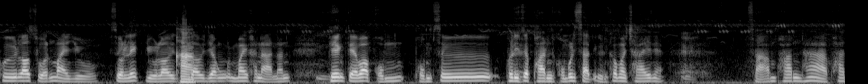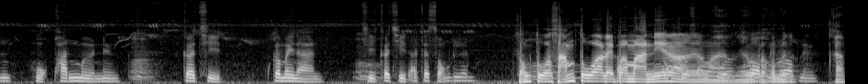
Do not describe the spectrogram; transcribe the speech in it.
คือเราสวนใหม่อยู่สวนเล็กอยู่เราครับ เรายังไม่ขนาดนั้น อืมเพียงแต่ว่าผมผมซื้อผลิตภัณฑ์ของบริษัทอื่นเข้ามาใช้เนี่ยเออ สามพันห้าพันหกพันหมื่นหนึ่งอ๋อก็ฉีดก็ไม่นานอ๋อฉีดก็ฉีดอาจจะสองเดือนสองตัวสามตัวอะไรประมาณนี้สองเนาะตัวสามประมาณตัวนี้รอบเราหก็นึ่งไม่ รอบหนึ่งครับ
